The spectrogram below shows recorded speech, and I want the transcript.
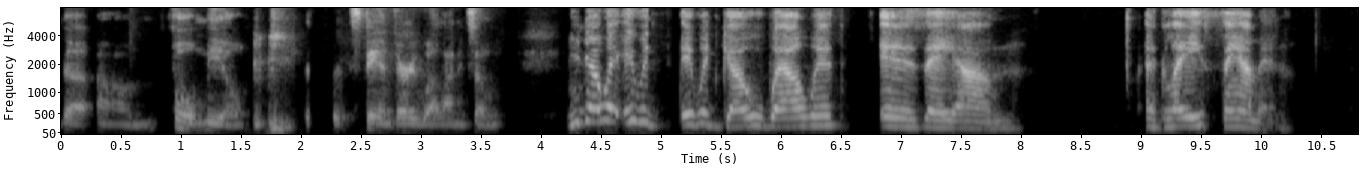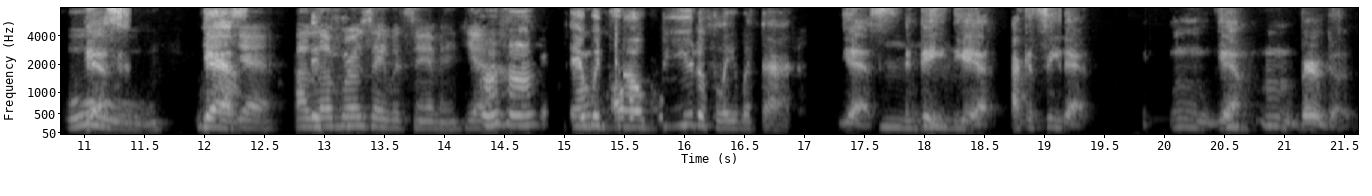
the um, full meal would stand very well on its own. You know what? It would it would go well with is a um a glazed salmon. Ooh. Yes. Yes. Yeah. I If love rosé with salmon. Yes. Mhm. It would Oh. go beautifully with that. Yes, indeed. Mhm. Yeah, I could see that. Mm, yeah, mm, very good.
